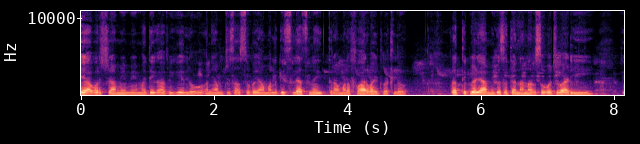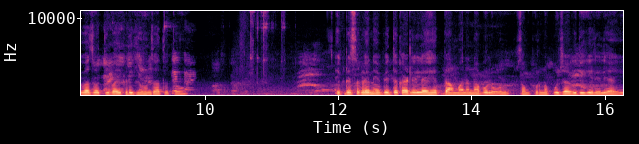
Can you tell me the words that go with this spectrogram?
यावर्षी आम्ही मेमध्ये गावी गेलो आणि आमची सासूबाई आम्हाला दिसल्याच नाहीत तर आम्हाला फार वाईट वाटलं प्रत्येक वेळी आम्ही कसं त्यांना नरसोबाची वाडी किंवा ज्योतिबाईकडे घेऊन जात होतो. इकडे सगळे नैवेद्य काढलेले आहेत. ब्राह्मणांना बोलवून संपूर्ण पूजाविधी गेलेली आहे.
